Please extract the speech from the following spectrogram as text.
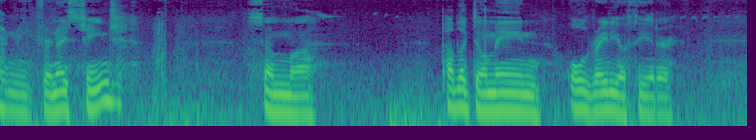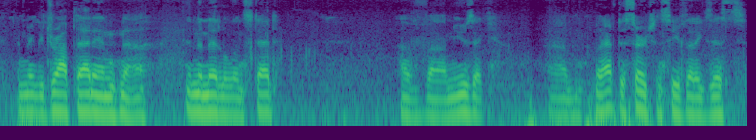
pardon me, for a nice change, some uh, public domain old radio theater and maybe drop that in uh, in the middle instead of uh, music. Um, but I have to search and see if that exists.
